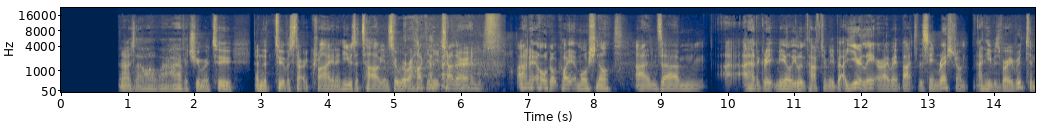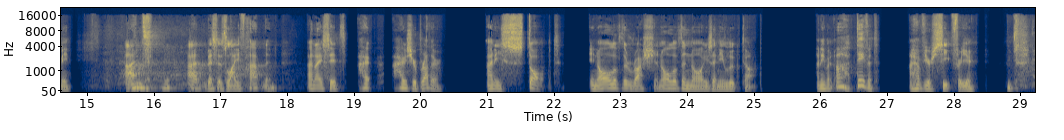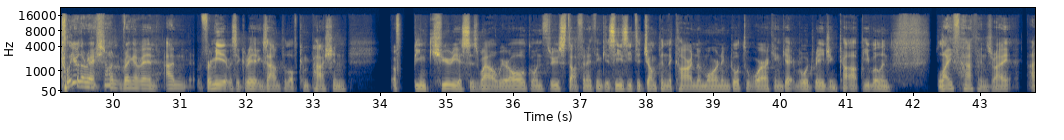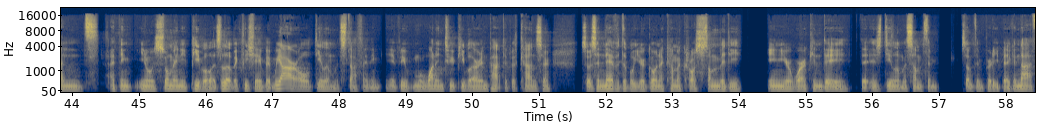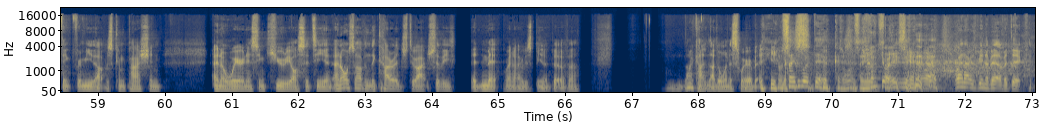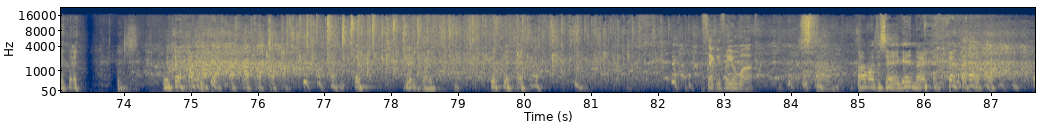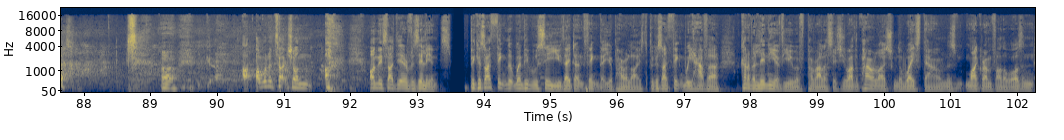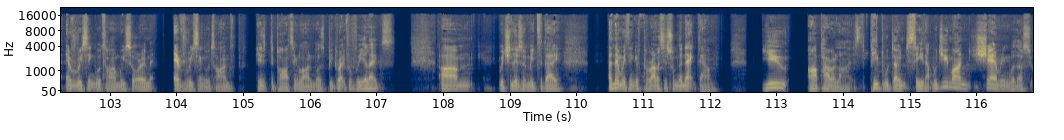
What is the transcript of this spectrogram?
And I was like, oh, wow, I have a tumor too. And the two of us started crying, and he was Italian, so we were hugging each other, and, and it all got quite emotional. And um, I, had a great meal. He looked after me. But a year later, I went back to the same restaurant, and he was very rude to me. And, and this is life happening. And I said, How, How's your brother? And he stopped in all of the rush and all of the noise, and he looked up. And he went, Ah, David, I have your seat for you clear the restaurant, bring him in. And for me, it was a great example of compassion, of being curious as well. We're all going through stuff, and I think it's easy to jump in the car in the morning, go to work, and get road rage and cut up people, and life happens, right? And I think you know, so many people. It's a little bit cliche, but we are all dealing with stuff. I think every one in two people are impacted with cancer, so it's inevitable you're going to come across somebody in your working day that is dealing with something something pretty big. And that I think for me that was compassion and awareness and curiosity and, and also having the courage to actually admit when I was being a bit of a I can't I don't want to swear but you I'll say the word dick because I want to say, You want say it, yeah. when I was being a bit of a dick. Thank you for your work. I want to say it again now. I, I want to touch on on this idea of resilience because I think that when people see you, they don't think that you're paralyzed. Because I think we have a, kind of a linear view of paralysis. You're either paralyzed from the waist down, as my grandfather was, and every single time we saw him, every single time his departing line was "Be grateful for your legs," um, which lives with me today. And then we think of paralysis from the neck down. You are paralyzed. People don't see that. Would you mind sharing with us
